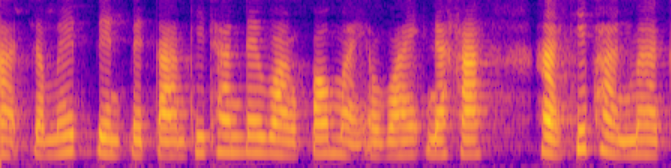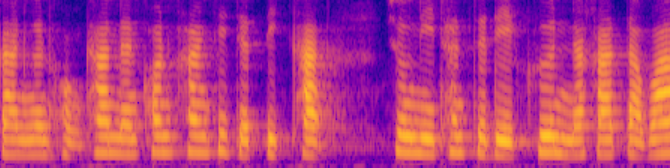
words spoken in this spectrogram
อาจจะไม่เป็นไปตามที่ท่านได้วางเป้าหมายเอาไว้นะคะ หากที่ผ่านมาการเงินของท่านนั้นค่อนข้างที่จะติดขัด ช่วงนี้ท่านจะดีขึ้นนะคะ แต่ว่า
